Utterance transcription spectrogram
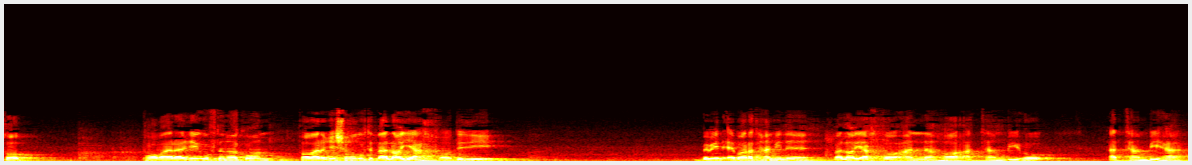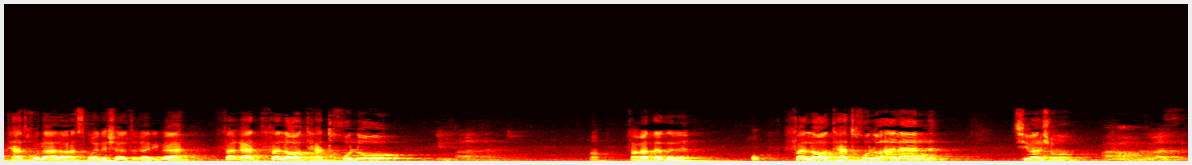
خب. پاورقی گفته نکن پاورقی شما گفته ولا یخفا. دیدی؟ ببین عبارت همینه ولا یخفا انها التنبیه التنبیه تدخل علی اسماء الاشارات غریبه فقط فلا تدخل. فقط نداره. خب فلا تدخل علل چی بر شما متوسطه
